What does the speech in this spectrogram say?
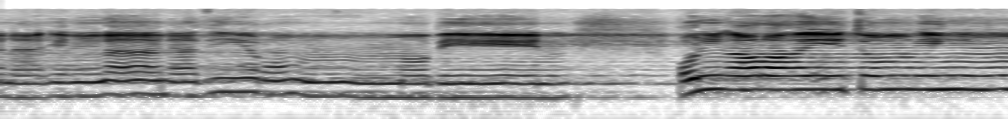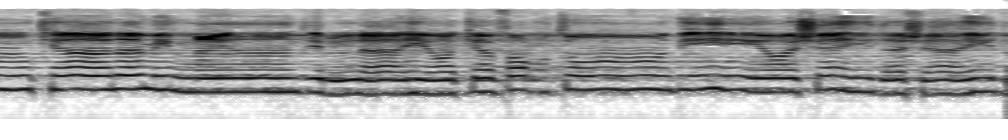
أنا إلا نذير مبين. قل أرأيتم إن كان من عند الله وكفرتم به وشهد شاهد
